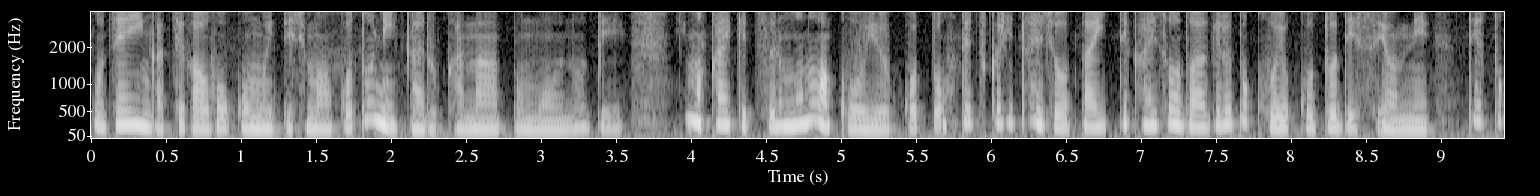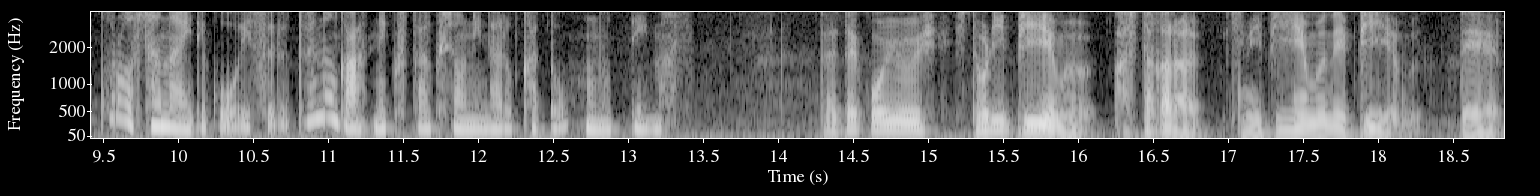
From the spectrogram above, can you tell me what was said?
こう全員が違う方向を向いてしまうことになるかなと思うので今解決するものはこういうこと。で作りたい状態って解像度を上げるとこういうことですよね。っていうところを社内で合意する。というのがネクストアクションになるかと思っています。大体こういう一人 PM 明日から君 PM ね PM って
